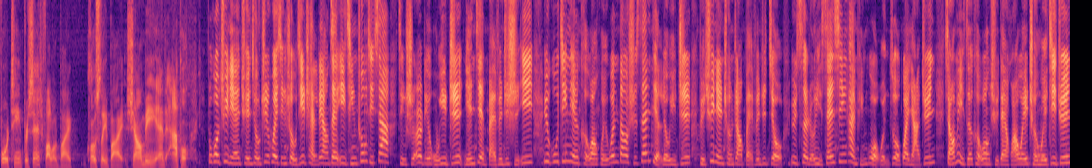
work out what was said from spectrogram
14%, followed by closely by Xiaomi and Apple. 不过，去年全球智慧型手机产量在疫情冲击下仅十二点五亿只，年减百分之十一。预估今年可望回温到十三点六亿只，比去年成长百分之九。预测仍以三星和苹果稳坐冠亚军，小米则渴望取代华为成为季军。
